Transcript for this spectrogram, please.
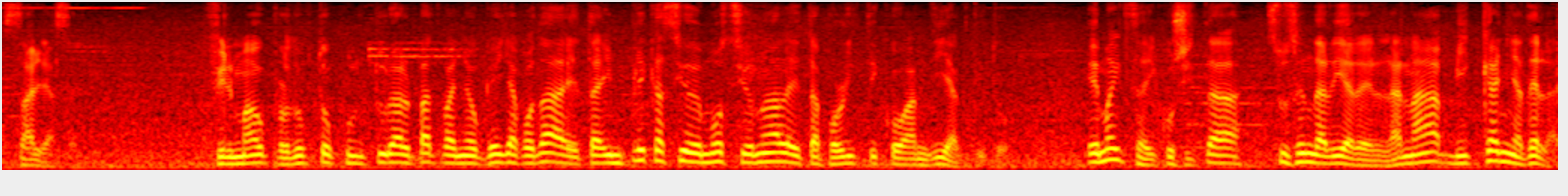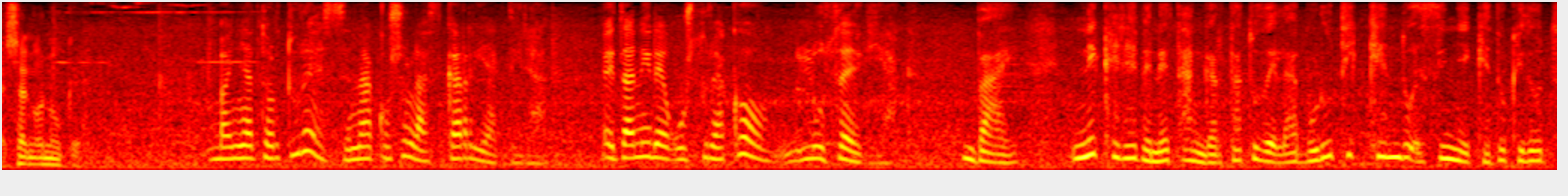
zaila zen. Film hau produktu kultural bat baino gehiago da eta implikazio emozional eta politiko handiak ditu. Emaitza ikusita zuzendariaren lana bikaina dela esango nuke. Baina tortura ezenak oso lazkarriak dira. Eta nire gusturako luzeegiak. Bai, nik ere benetan gertatu dela burutik kendu ezinik eduki dut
